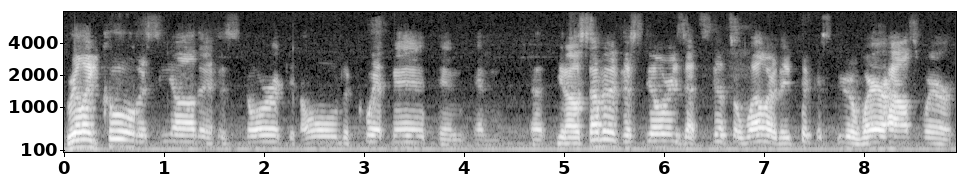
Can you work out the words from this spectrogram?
really cool to see all the historic and old equipment and and uh, you know some of the distilleries at Stitzel Weller they took us through a warehouse where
